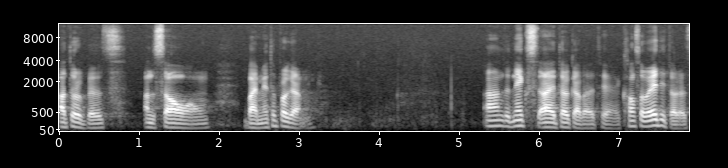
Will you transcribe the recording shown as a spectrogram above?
attributes, and so on by metaprogramming. And next, I talk about uh, console editors.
